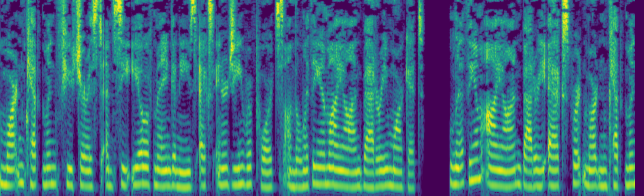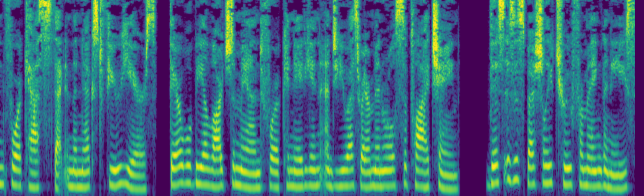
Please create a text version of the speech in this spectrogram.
Martin Kepman, futurist and CEO of Manganese X Energy, reports on the lithium ion battery market. Lithium ion battery expert Martin Kepman forecasts that in the next few years, there will be a large demand for a Canadian and U.S. rare mineral supply chain. This is especially true for manganese,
